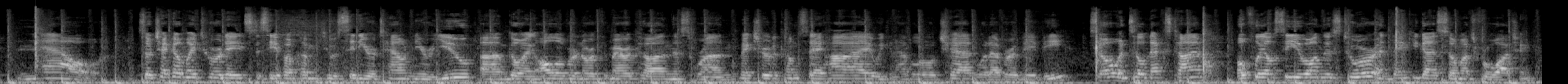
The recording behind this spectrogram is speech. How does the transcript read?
now. So check out my tour dates to see if I'm coming to a city or town near you. I'm going all over North America on this run. Make sure to come say hi, we can have a little chat, whatever it may be. So until next time, hopefully I'll see you on this tour and thank you guys so much for watching.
